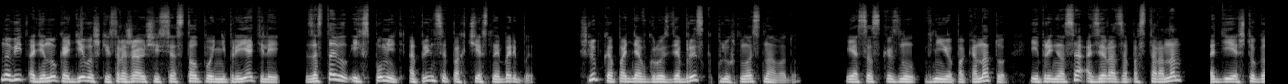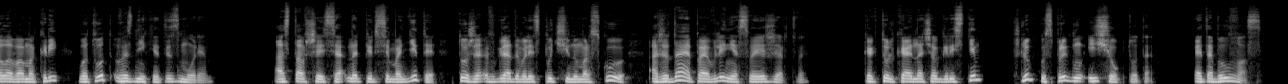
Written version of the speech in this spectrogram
но вид одинокой девушки, сражающейся с толпой неприятелей, заставил их вспомнить о принципах честной борьбы. Шлюпка, подняв гроздья брызг, плюхнулась на воду. Я соскользнул в нее по канату и принялся озираться по сторонам, надеясь, что голова Макри вот-вот возникнет из моря. Оставшиеся на пирсе бандиты тоже вглядывались в пучину морскую, ожидая появления своей жертвы. Как только я начал грести, в шлюпку спрыгнул еще кто-то. Это был Вас.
